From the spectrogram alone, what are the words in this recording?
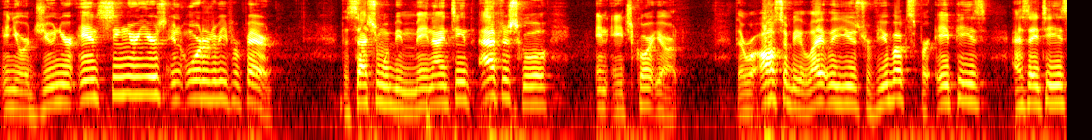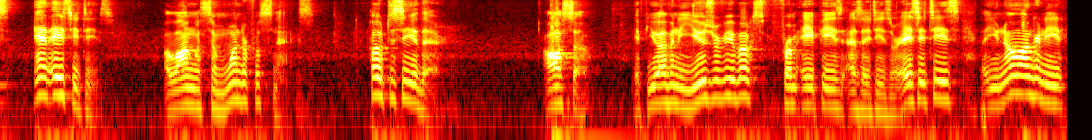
in your junior and senior years in order to be prepared. The session will be May 19th after school in H Courtyard. There will also be lightly used review books for APs, SATs, and ACTs, along with some wonderful snacks. Hope to see you there. Also, if you have any used review books from APs, SATs, or ACTs that you no longer need,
